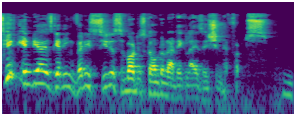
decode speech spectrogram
think India is getting very serious about its counter-radicalization efforts. Hmm.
